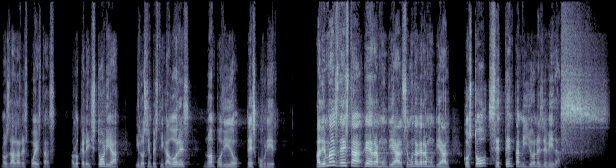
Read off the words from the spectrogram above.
nos da las respuestas a lo que la historia y los investigadores no han podido descubrir. Además de esta guerra mundial, Segunda Guerra Mundial, costó 70 millones de vidas.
